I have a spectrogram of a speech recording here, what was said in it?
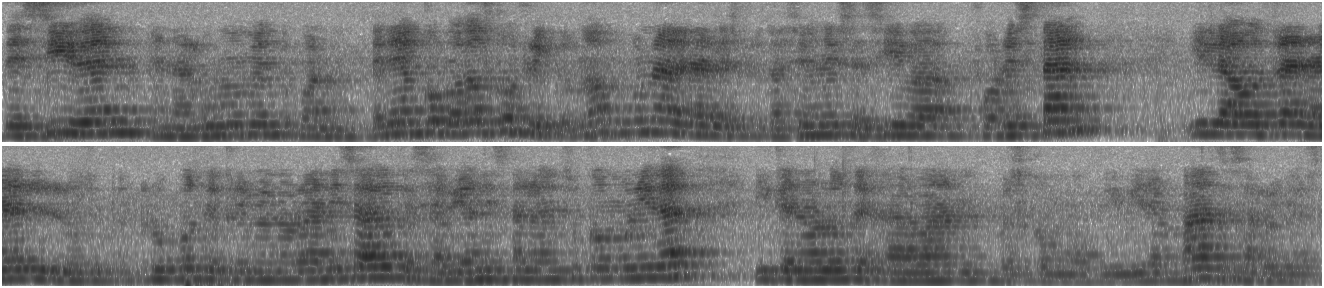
deciden en algún momento, bueno, tenían como dos conflictos, ¿no? Una era la explotación excesiva forestal y la otra era los grupos de crimen organizado que se habían instalado en su comunidad y que no los dejaban pues como vivir en paz, desarrollarse.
